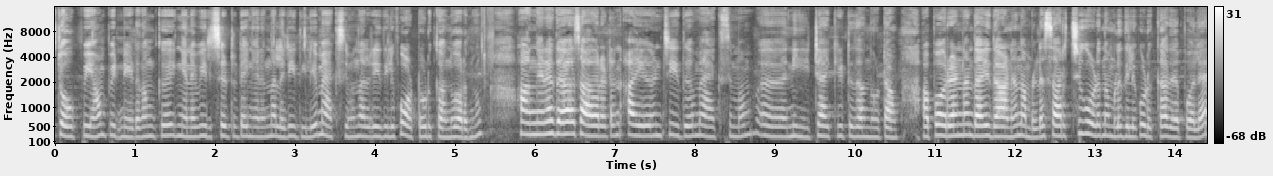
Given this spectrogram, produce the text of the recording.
സ്റ്റോപ്പ് ചെയ്യാം. പിന്നീട് നമുക്ക് ഇങ്ങനെ വിരിച്ചിട്ടിട്ട് ഇങ്ങനെ നല്ല രീതിയിൽ മാക്സിമം നല്ല രീതിയിൽ ഫോട്ടോ എടുക്കാമെന്ന് പറഞ്ഞു. അങ്ങനെ ഇതാ സാറേട്ടൻ അയേൺ ചെയ്ത് മാക്സിമം നീറ്റാക്കി ഇട്ട് തന്നു കേട്ടോ അപ്പോൾ ഒരെണ്ണം എന്താ ഇതാണ്. നമ്മളുടെ സെർച്ച് കൂടെ നമ്മൾ ഇതിൽ കൊടുക്കുക. അതേപോലെ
